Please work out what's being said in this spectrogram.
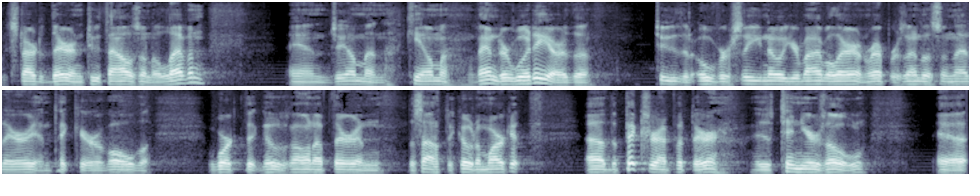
We started there in 2011, and Jim and Kim Vanderwoody are the two that oversee Know Your Bible there and represent us in that area and take care of all the work that goes on up there in the South Dakota market. Uh, the picture I put there is 10 years old uh,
